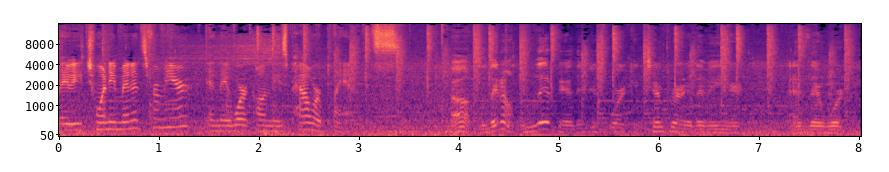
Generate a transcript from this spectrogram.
maybe 20 minutes from here? And they work on these power plants. Oh, so they don't live here. They're just working, temporary living here as they're working.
